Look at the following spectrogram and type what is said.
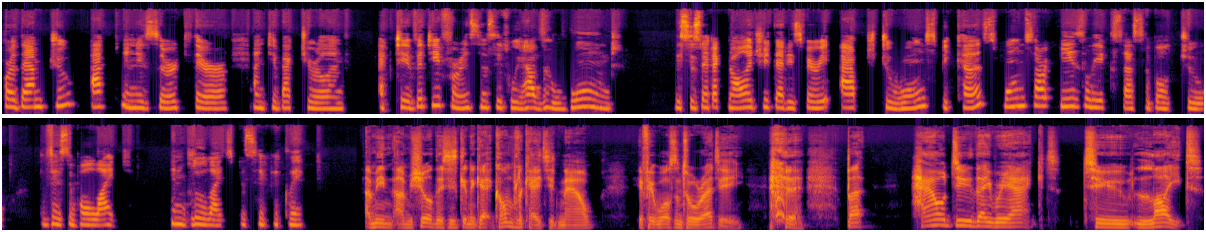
for them to act and exert their antibacterial activity. For instance, if we have a wound, this is a technology that is very apt to wounds because wounds are easily accessible to visible light and blue light specifically. I mean, I'm sure this is going to get complicated now if it wasn't already. but how do they react to light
